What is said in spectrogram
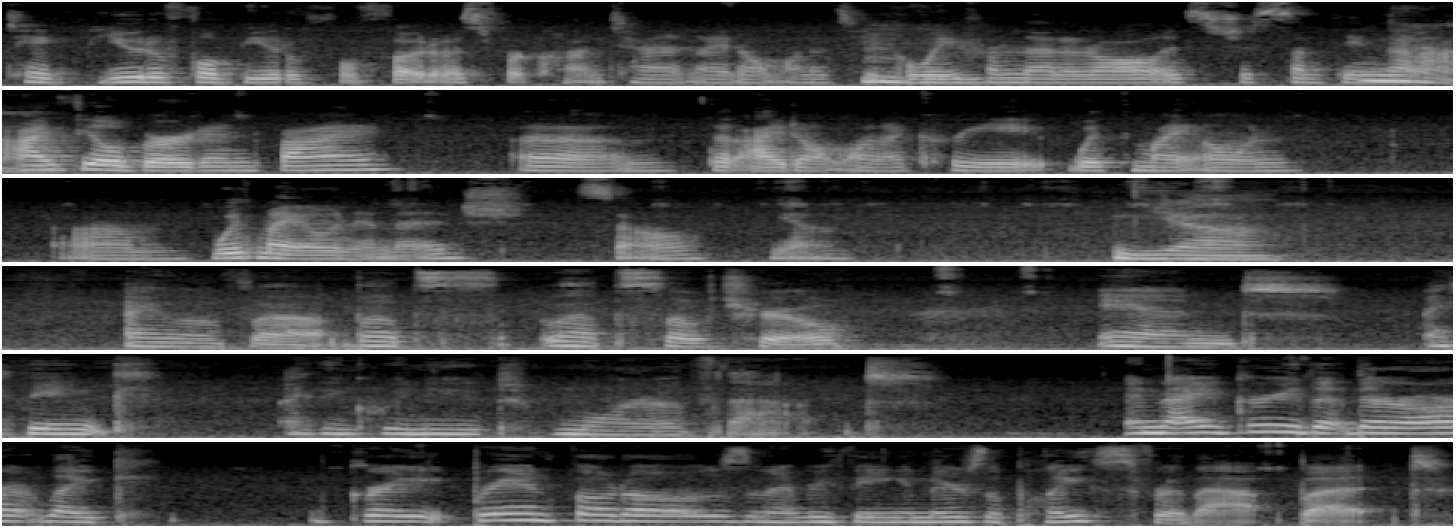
take beautiful, beautiful photos for content. And I don't want to take mm-hmm. away from that at all. It's just something that yeah. I feel burdened by um, that I don't want to create with my own, um, with my own image. So yeah. Yeah. I love that. That's that's so true. And I think I think we need more of that. And I agree that there are like great brand photos and everything and there's a place for that, but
